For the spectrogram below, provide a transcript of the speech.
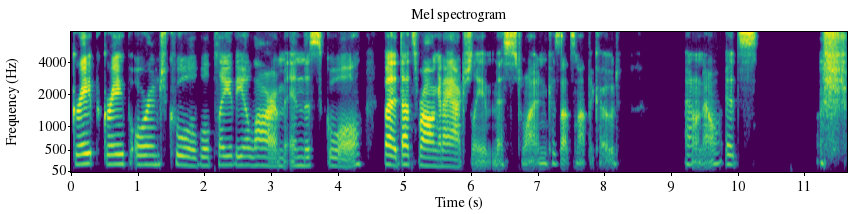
grape, grape, orange, cool will play the alarm in the school. But that's wrong, and I actually missed one because that's not the code. I don't know. It's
